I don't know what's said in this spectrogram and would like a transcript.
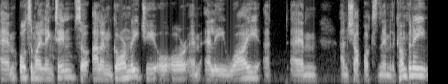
Um, also my LinkedIn, so Alan Gormley, G O R M L E Y, at um, and Shopbox is the name of the company.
